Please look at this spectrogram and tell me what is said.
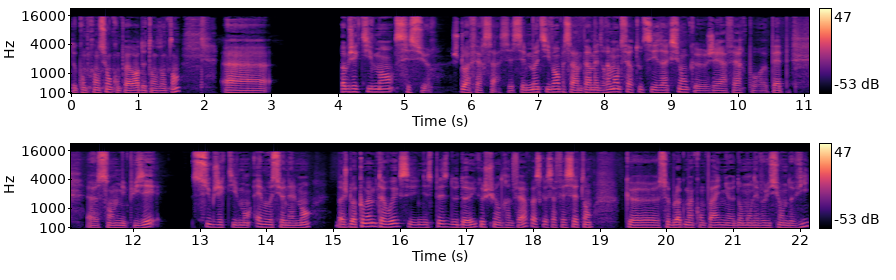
de compréhension qu'on peut avoir de temps en temps. Euh, objectivement, c'est sûr. Je dois faire ça. C'est motivant parce que ça va me permettre vraiment de faire toutes ces actions que j'ai à faire pour euh, PEP euh, sans m'épuiser. Subjectivement, émotionnellement, bah, je dois quand même t'avouer que c'est une espèce de deuil que je suis en train de faire parce que ça fait sept ans que ce blog m'accompagne dans mon évolution de vie,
